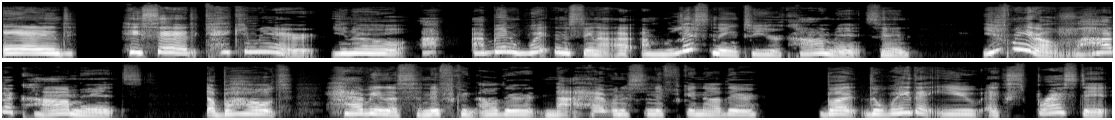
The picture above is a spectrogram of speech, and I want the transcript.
and he said, Hey, Kemir, you know, I, I've been witnessing, I, I'm listening to your comments, and you've made a lot of comments about having a significant other, not having a significant other. But the way that you expressed it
